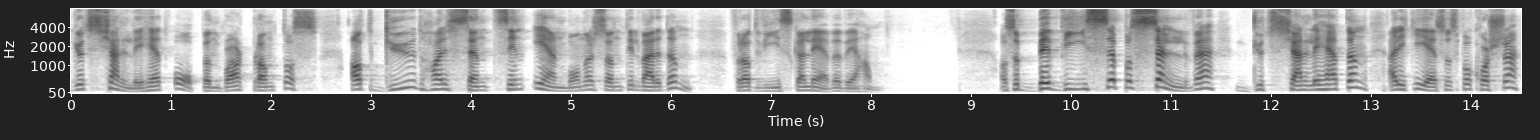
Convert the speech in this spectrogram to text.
Guds kjærlighet åpenbart blant oss, at Gud har sendt sin enbårne sønn til verden for at vi skal leve ved ham. Altså Beviset på selve gudskjærligheten er ikke Jesus på korset,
